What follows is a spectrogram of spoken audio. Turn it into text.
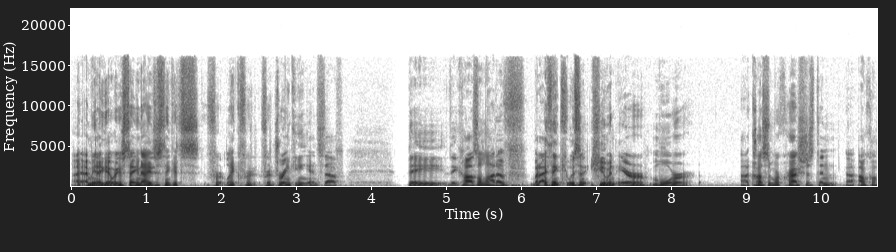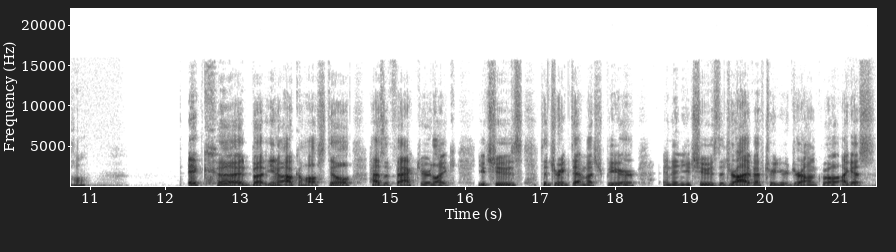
I, I mean, I get what you're saying. I just think it's for like for for drinking and stuff. They they cause a lot of, but I think wasn't human error more uh, causes more crashes than uh, alcohol. It could, but you know, alcohol still has a factor. Like you choose to drink that much beer, and then you choose to drive after you're drunk. Well, I guess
